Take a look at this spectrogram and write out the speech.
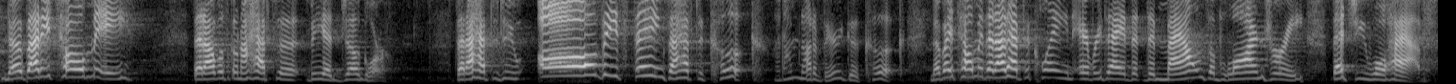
Nobody told me that I was going to have to be a juggler, that I have to do all these things. I have to cook, and I'm not a very good cook. Nobody told me that I'd have to clean every day, that the mounds of laundry that you will have.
